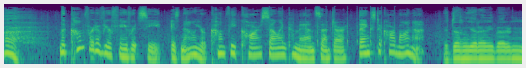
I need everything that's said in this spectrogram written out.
The comfort of your favorite seat is now your comfy car selling command center, thanks to Carvana. It doesn't get any better than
